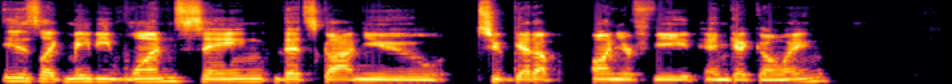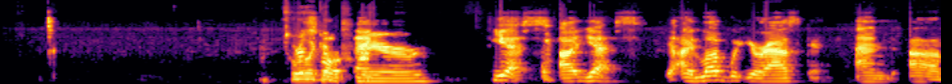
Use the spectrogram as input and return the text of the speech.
is like maybe one saying that's gotten you to get up on your feet and get going or like of a prayer Yes, uh, yes. I love what you're asking, and uh,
